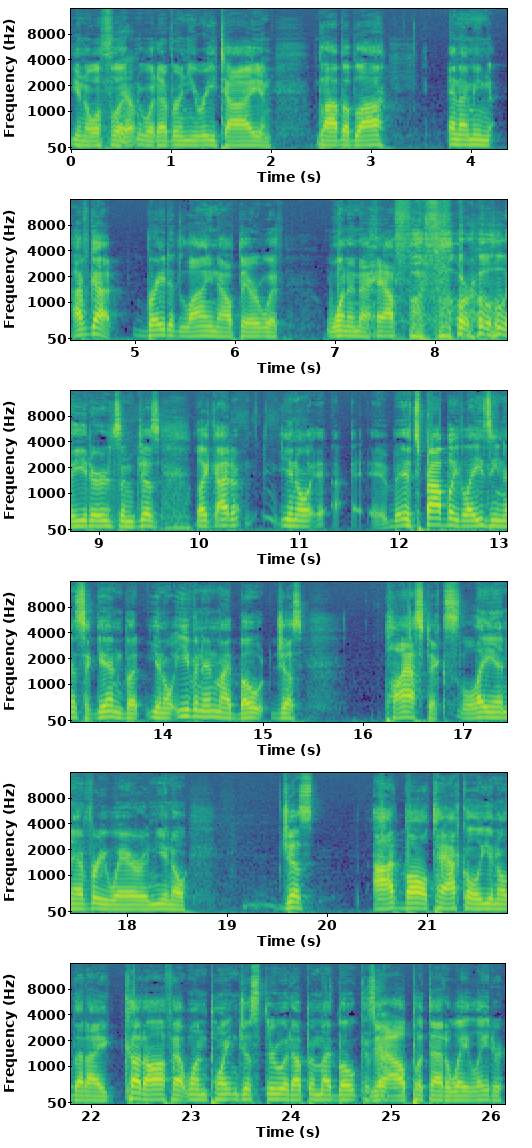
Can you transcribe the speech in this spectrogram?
you know, a foot Yep. or whatever, and you retie and blah blah blah. And I mean, I've got braided line out there with one and a half foot fluoro leaders, and just like I don't, you know, it's probably laziness again, but you know, even in my boat, just plastics laying everywhere, and you know, just oddball tackle, you know, that I cut off at one point and just threw it up in my boat because Yep. yeah, I'll put that away later.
